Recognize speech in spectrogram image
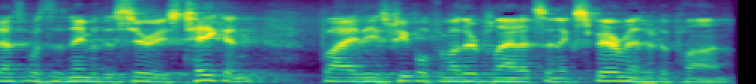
that was the name of the series, taken by these people from other planets and experimented upon.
